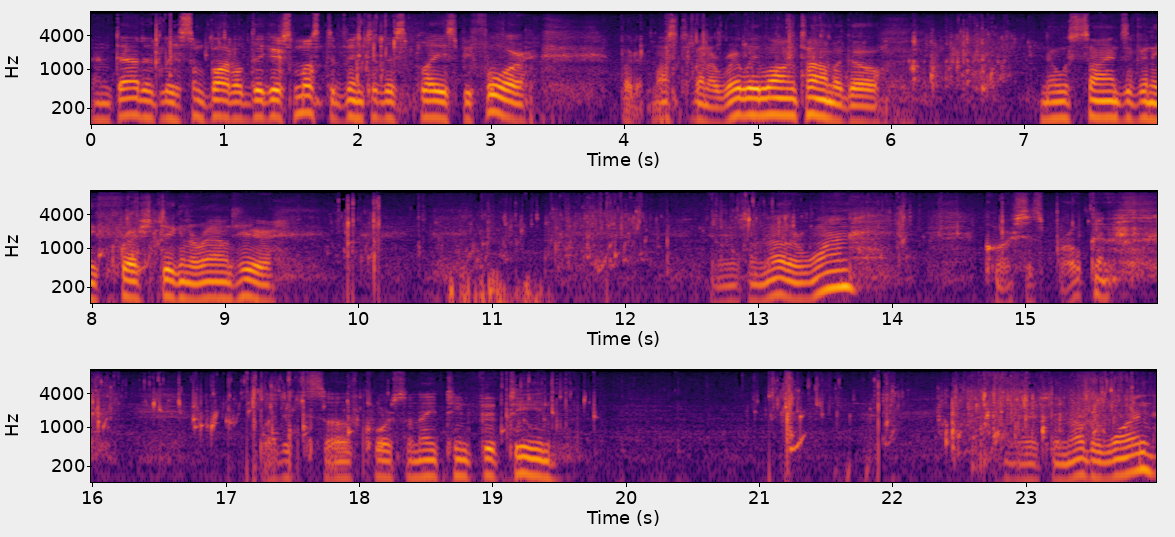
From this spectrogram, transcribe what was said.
Undoubtedly some bottle diggers must have been to this place before, but it must have been a really long time ago. No signs of any fresh digging around here. There's another one. Of course it's broken. Uh, of course a 1915. There's another one.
